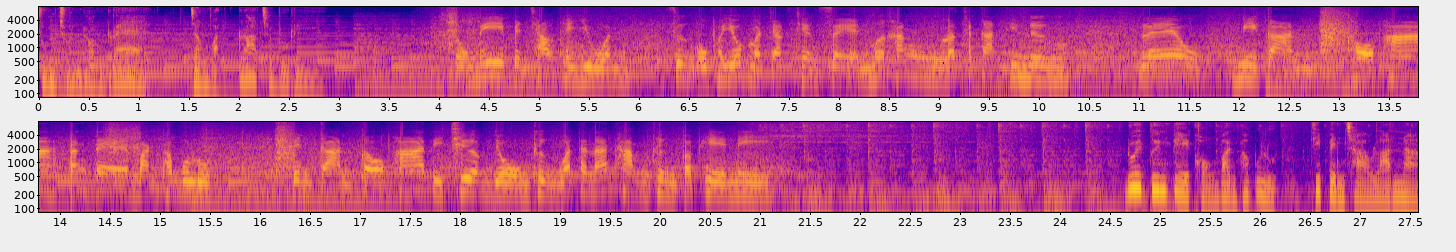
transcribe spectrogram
ชุมชนดอนแร่ จังหวัดราชบุรี ตรงนี้เป็นชาวไทยยวน ซึ่งอพยพมาจากเชียงแสนเมื่อครั้งรัชกาลที่หนึ่ง แล้วมีการทอผ้าตั้งแต่บรรพบุรุษ เป็นการทอผ้าที่เชื่อมโยงถึงวัฒนธรรมถึงประเพณีด้วยพื้นเพของบรรพบุรุษที่เป็นชาวล้านนา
